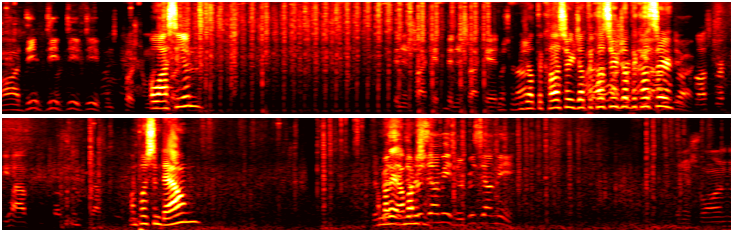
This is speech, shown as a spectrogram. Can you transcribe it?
Oh, deep, deep, deep, deep. One's pushed, Oh, I see him. Pushing. Finish that kid, finish that kid. You up. dropped the cluster. You dropped the cluster. You don't dropped the cluster. I- I- Cluster if you have. Cluster if you have. I'm pushing down. They're I'm busy, gonna- I'm they're gonna- busy on me. They're busy on me. Finish one.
